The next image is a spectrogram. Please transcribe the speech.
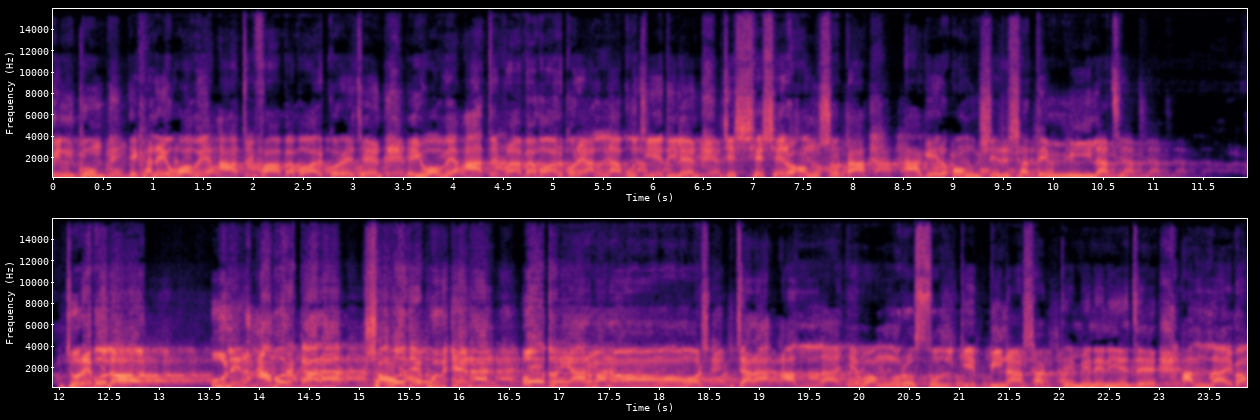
মিনকুম, এখানে ওয়াবে আতিফা ব্যবহার করেছেন। এই ওয়াবে আতিফা ব্যবহার করে আল্লাহ বুঝিয়ে দিলেন যে শেষের অংশটা আগের অংশের সাথে মিল আছে। জোরে বলুন! উলির আমর কারা সহজে বুঝে নেন? ও দুনিয়ার মানুষ, যারা আল্লাহ এবং রসুলকে বিনা স্বার্থে মেনে নিয়েছে, আল্লাহ এবং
